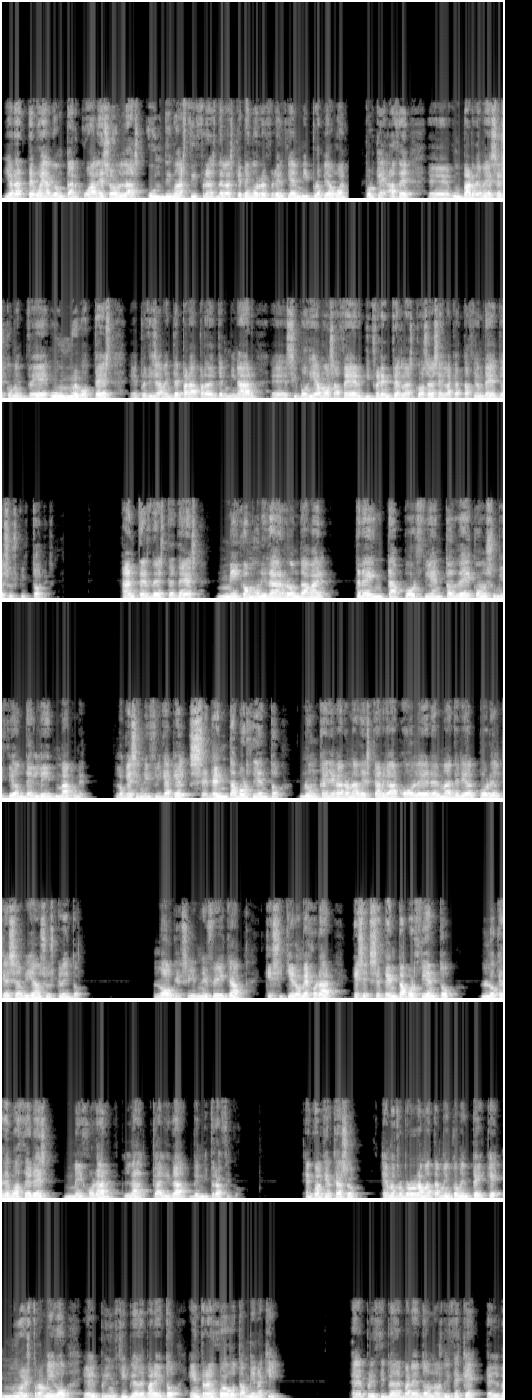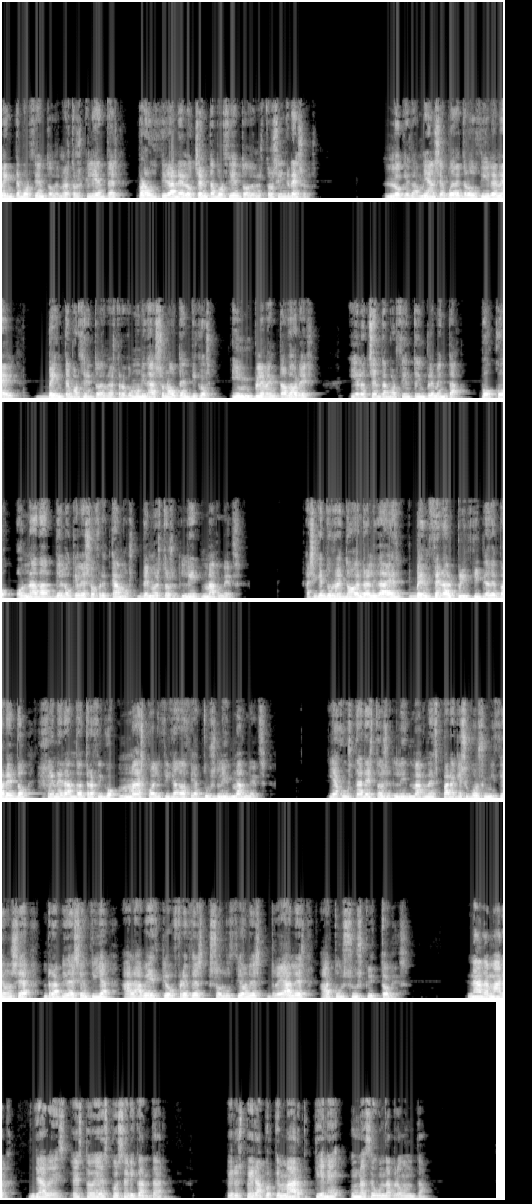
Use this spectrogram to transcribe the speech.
Y ahora te voy a contar cuáles son las últimas cifras de las que tengo referencia en mi propia web porque hace eh, un par de meses comencé un nuevo test eh, precisamente para, determinar eh, si podíamos hacer diferentes las cosas en la captación de, de suscriptores. Antes de este test, mi comunidad rondaba el 30% de consumición de lead magnet lo que significa que el 70% nunca llegaron a descargar o leer el material por el que se habían suscrito. Lo que significa que si quiero mejorar ese 70%, lo que debo hacer es mejorar la calidad de mi tráfico. En cualquier caso, en otro programa también comenté que nuestro amigo el principio de Pareto entra en juego también aquí. El principio de Pareto nos dice que el 20% de nuestros clientes producirán el 80% de nuestros ingresos. Lo que también se puede traducir en el 20% de nuestra comunidad son auténticos implementadores y el 80% implementa poco o nada de lo que les ofrezcamos, de nuestros lead magnets. Así que tu reto en realidad es vencer al principio de Pareto generando tráfico más cualificado hacia tus lead magnets. Y ajustar estos lead magnets para que su consumición sea rápida y sencilla a la vez que ofreces soluciones reales a tus suscriptores. Nada, Mark, ya ves, esto es coser y cantar. Pero espera, porque Mark tiene una segunda pregunta.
